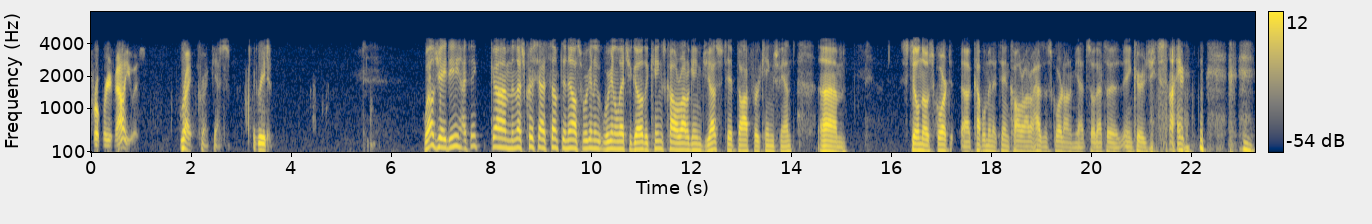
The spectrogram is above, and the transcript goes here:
appropriate value is. Right. Correct. Yes. Agreed. Well, JD, I think um, unless Chris has something else, we're gonna we're gonna let you go. The Kings Colorado game just tipped off for Kings fans. Um, still no score. t- A couple minutes in, Colorado hasn't scored on them yet, so that's an encouraging sign.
